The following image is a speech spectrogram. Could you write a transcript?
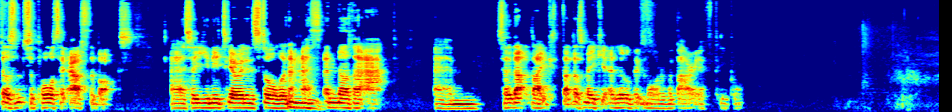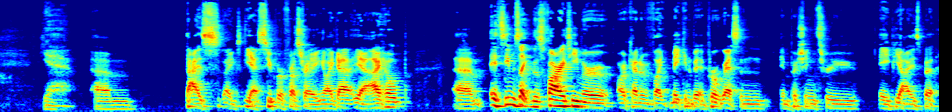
doesn't support it out of the box, uh, so you need to go and install an, mm. another app. Um, so that like that does make it a little bit more of a barrier for people yeah, um, that is like yeah, super frustrating. Like uh, yeah, I hope. Um, it seems like the Safari team are, are kind of like making a bit of progress in in pushing through APIs, but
